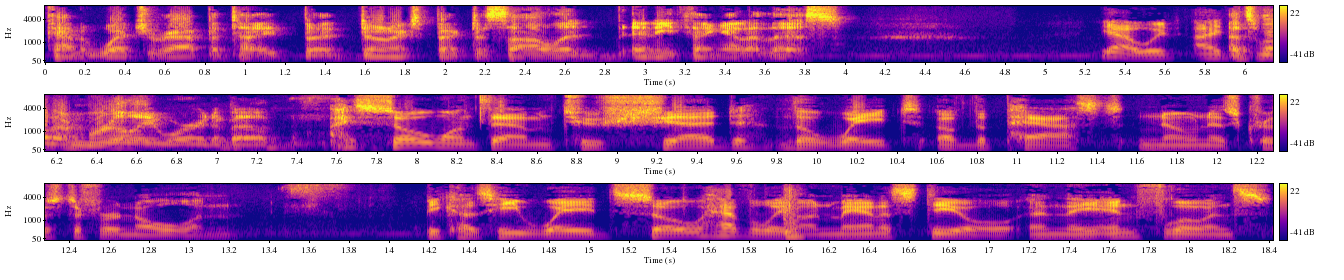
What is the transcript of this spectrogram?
kind of whet your appetite, but don't expect a solid anything out of this. Yeah, I, that's what I'm really worried about. I so want them to shed the weight of the past known as Christopher Nolan because he weighed so heavily on Man of Steel and the influence.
